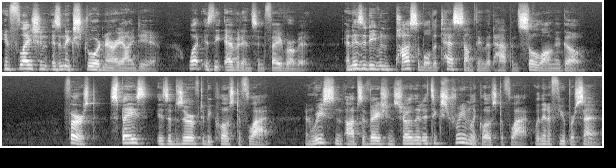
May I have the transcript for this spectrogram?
Inflation is an extraordinary idea. What is the evidence in favor of it? And is it even possible to test something that happened so long ago? First, space is observed to be close to flat, and recent observations show that it's extremely close to flat, within a few percent.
